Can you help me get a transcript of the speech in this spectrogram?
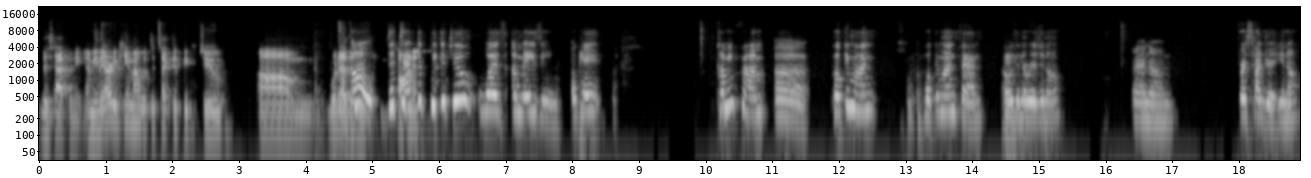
this happening. I mean, they already came out with Detective Pikachu. Um, what other? Oh, Detective Pikachu was amazing. Okay, mm-hmm. coming from a Pokemon, a Pokemon fan, I was mm-hmm. an original, and um, first hundred, you know.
